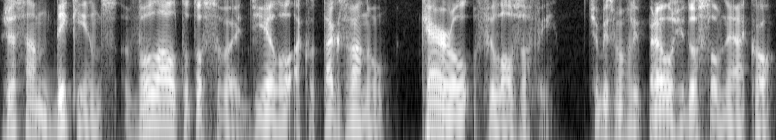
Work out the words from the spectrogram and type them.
že sám Dickens volal toto svoje dielo ako tzv. Carol Philosophy, čo by sme mohli preložiť doslovne ako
